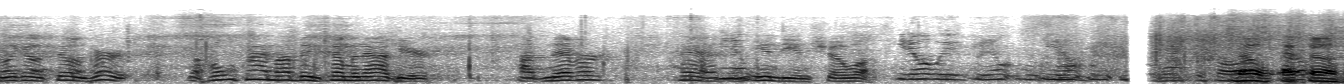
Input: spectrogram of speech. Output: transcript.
Like I was telling her, the whole time I've been coming out here, I've never had you know, an Indian show up. You know what we, you know, you know, we, no, at the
